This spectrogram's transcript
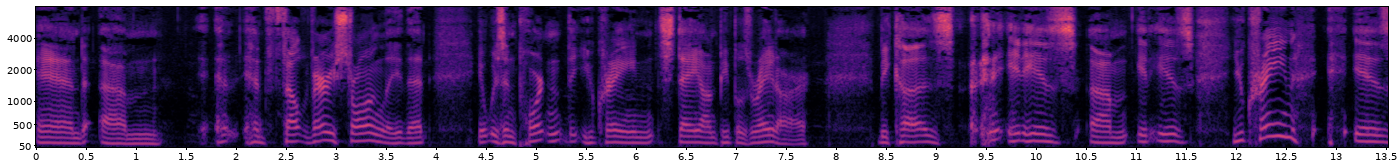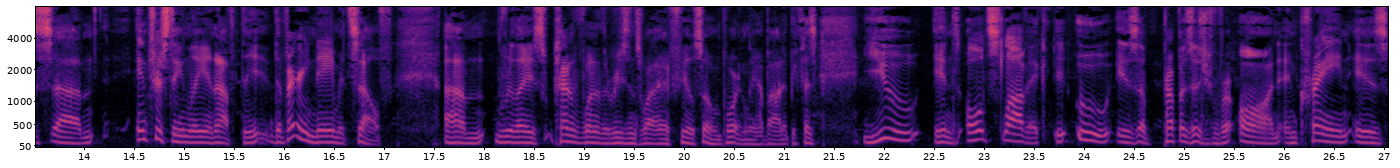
and um, had felt very strongly that it was important that Ukraine stay on people's radar because it is um, it is Ukraine is um, interestingly enough the the very name itself um, relays kind of one of the reasons why I feel so importantly about it because you in Old Slavic u is a preposition for on and crane is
